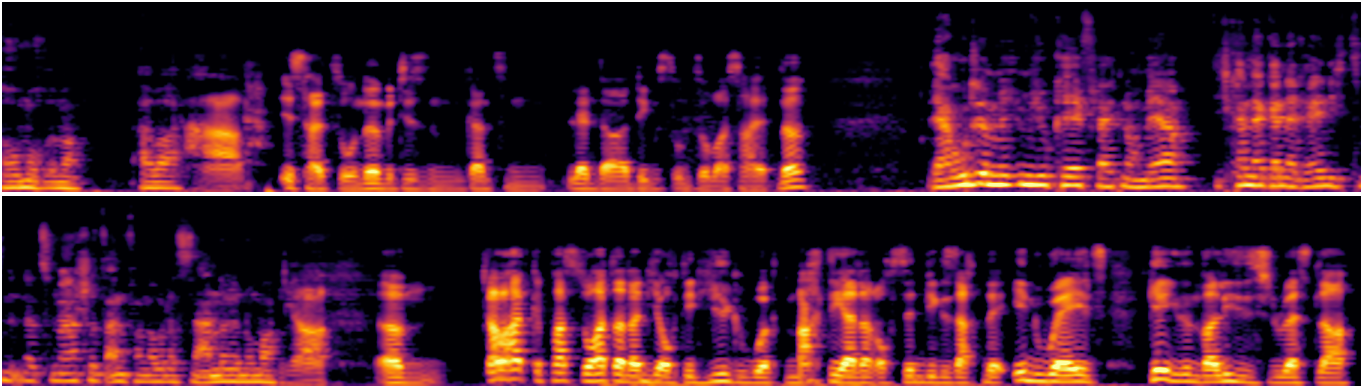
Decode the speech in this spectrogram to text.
Warum auch immer. Aber Ja, ist halt so, ne? Mit diesen ganzen Länder-Dings und sowas halt, ne? ja gut, im, im UK vielleicht noch mehr. Ich kann ja generell nichts mit Nationalschutz anfangen, aber das ist eine andere Nummer. Ja, ähm, aber hat gepasst, so hat er dann hier auch den Heal geworkt. Machte ja dann auch Sinn, wie gesagt, ne? In Wales gegen einen walisischen Wrestler.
